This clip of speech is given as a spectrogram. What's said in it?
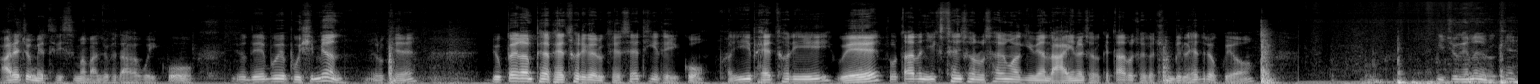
아래쪽 매트리스만 만족해 나가고 있고 이 내부에 보시면 이렇게 600A 배터리가 이렇게 세팅이 돼 있고 이 배터리 외에 또 다른 익스텐션으로 사용하기 위한 라인을 저렇게 따로 저희가 준비를 해드렸고요. 이쪽에는 이렇게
